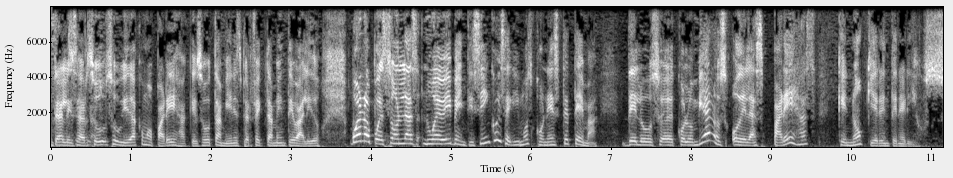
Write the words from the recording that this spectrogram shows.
realizar su, su vida como pareja, que eso también es perfectamente válido. Bueno, pues son las 9 y 25 y seguimos con este tema de los eh, colombianos o de las parejas que no quieren tener hijos.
